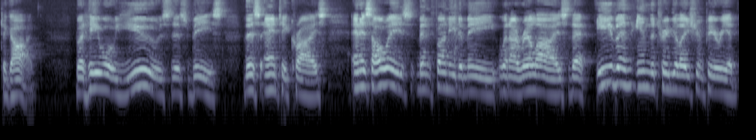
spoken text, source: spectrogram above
to God. But he will use this beast, this Antichrist. And it's always been funny to me when I realize that even in the tribulation period,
